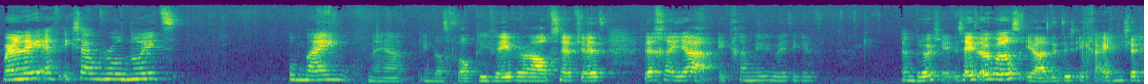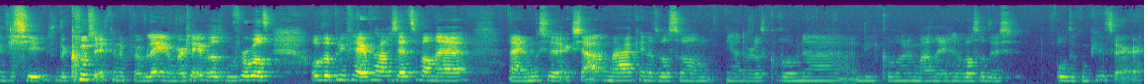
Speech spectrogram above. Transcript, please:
Maar dan denk ik echt, ik zou bijvoorbeeld nooit op mijn, nou ja, in dat geval privéverhaal op Snapchat zeggen, ja, ik ga nu, weet ik het, een broodje eten. Ze heeft ook wel eens, ja, dit is, ik ga echt niet zeggen wie want dan komt ze echt in de problemen. Maar ze heeft wel eens bijvoorbeeld op dat privéverhaal gezet van, eh, nou, dan moesten ze examen maken en dat was dan, ja, door dat corona, die coronamaatregelen was dat dus op de computer.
